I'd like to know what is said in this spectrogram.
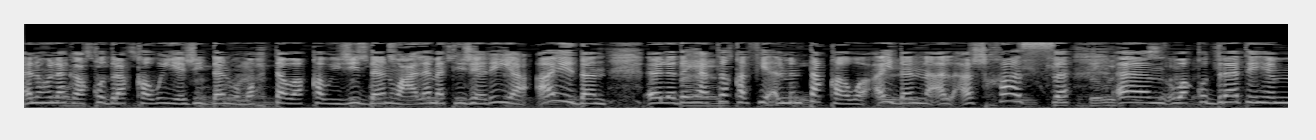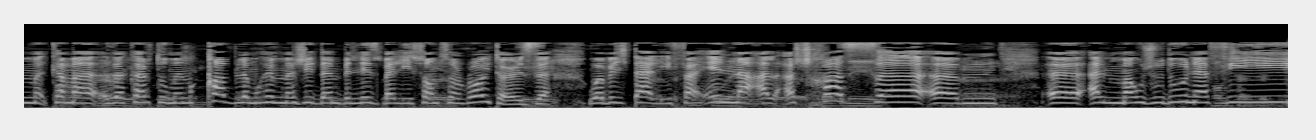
أن هناك قدرة قوية جدا ومحتوى قوي جدا وعلامة تجارية أيضا لديها ثقل في المنطقة وأيضا الأشخاص وقدراتهم كما ذكرت من قبل مهمة جدا بالنسبة لثومسون رويترز وبالتالي فإن الأشخاص الموجودون في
